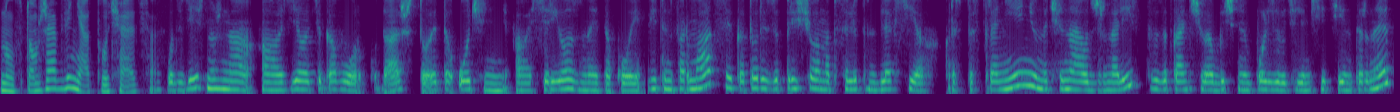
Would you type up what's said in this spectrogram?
ну, в том же обвинят, получается. Вот здесь нужно э, сделать оговорку, да, что это очень э, серьезный такой вид информации, который запрещен абсолютно для всех к распространению, начиная от журналистов, заканчивая обычными пользователями сети интернет,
